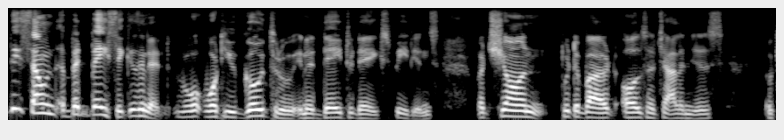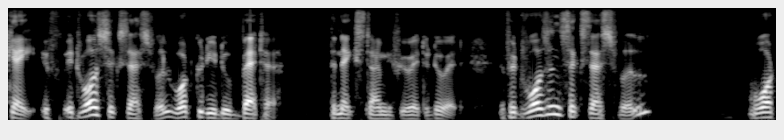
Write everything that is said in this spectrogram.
These sound a bit basic, isn't it? What you go through in a day to day experience. But Schoen put about also challenges. Okay, if it was successful, what could you do better the next time if you were to do it? If it wasn't successful, what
